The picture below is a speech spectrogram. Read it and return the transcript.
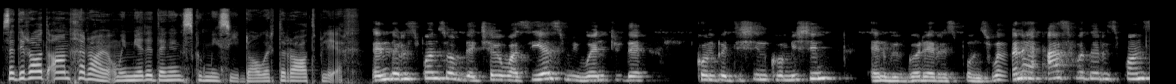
sy die raad aangeraai om die mededingingskommissie daaroor te raadpleeg. And the response of the chair was yes, we went to the competition commission and we've got a response. When I ask for the response,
